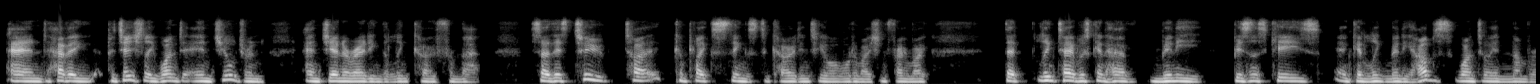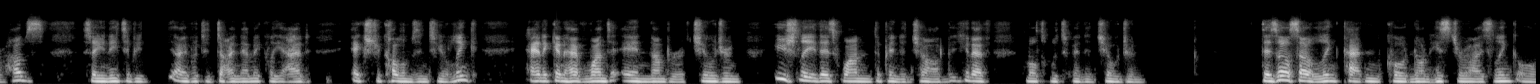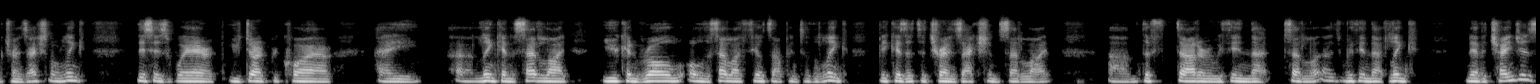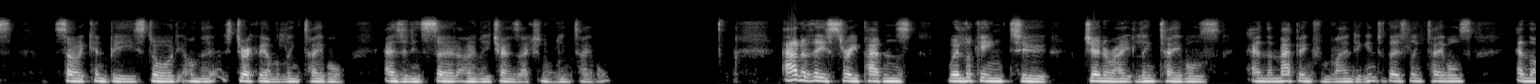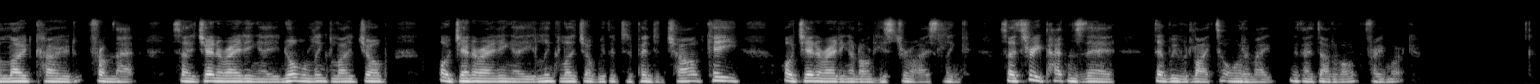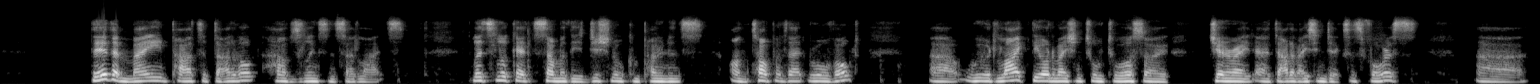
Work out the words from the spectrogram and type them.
and having potentially one to n children and generating the link code from that. So there's two ty- complex things to code into your automation framework that link tables can have many business keys and can link many hubs, one to n number of hubs. So you need to be able to dynamically add extra columns into your link. And it can have one to n number of children. Usually there's one dependent child, but you can have multiple dependent children. There's also a link pattern called non-historized link or transactional link. This is where you don't require a, a link in a satellite. You can roll all the satellite fields up into the link because it's a transaction satellite um, the data within that satellite uh, within that link never changes, so it can be stored on the directly on the link table as an insert only transactional link table. Out of these three patterns, we're looking to generate link tables and the mapping from landing into those link tables and the load code from that. So generating a normal link load job or generating a link load job with a dependent child key or generating a non-historized link. So three patterns there that we would like to automate with our Data Vault framework. They're the main parts of Data Vault, hubs, links, and satellites. Let's look at some of the additional components on top of that raw vault. Uh, we would like the automation tool to also generate our database indexes for us. Uh,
